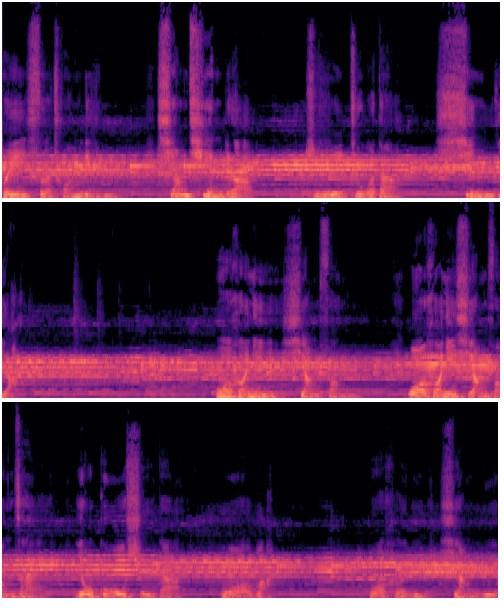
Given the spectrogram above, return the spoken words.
褪色窗棂镶嵌着执着的。信仰，我和你相逢，我和你相逢在有故事的过往，我和你相约，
